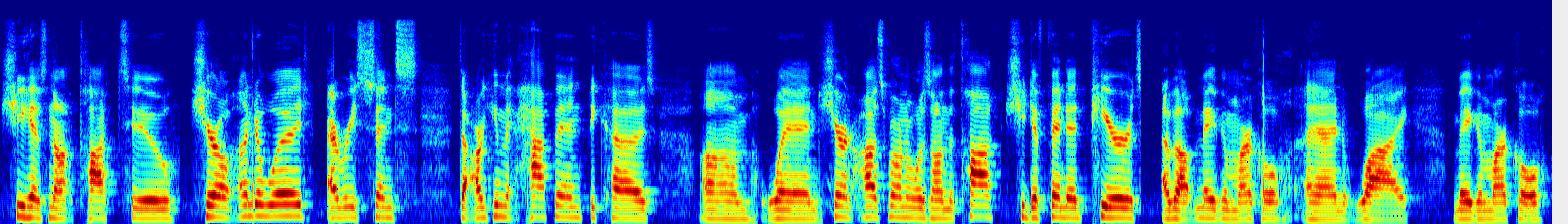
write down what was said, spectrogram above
she has not talked to Cheryl Underwood ever since the argument happened because um, when Sharon Osbourne was on the talk, she defended Piers about Meghan Markle and why Meghan Markle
